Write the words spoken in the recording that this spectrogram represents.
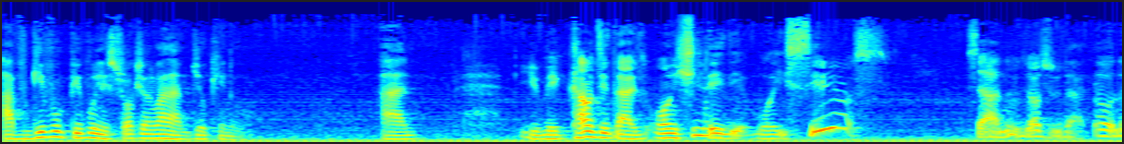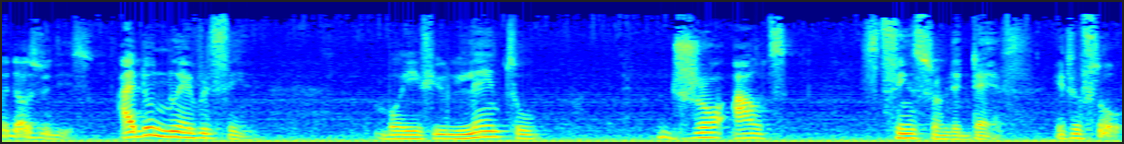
I've given people instruction while I'm joking. Oh. And you may count it as one shilling, but it's serious. Say, I ah, no, just do that. Oh, no, just do this. I don't know everything. But if you learn to draw out things from the depth, it will flow.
